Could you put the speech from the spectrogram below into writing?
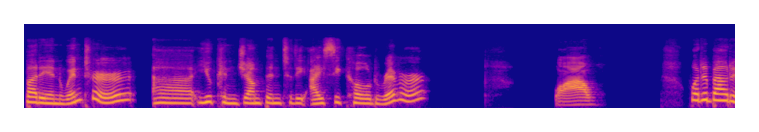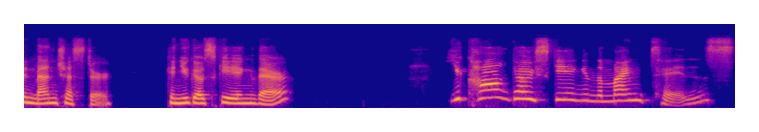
But in winter, uh, you can jump into the icy cold river. Wow. What about in Manchester? Can you go skiing there? You can't go skiing in the mountains,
